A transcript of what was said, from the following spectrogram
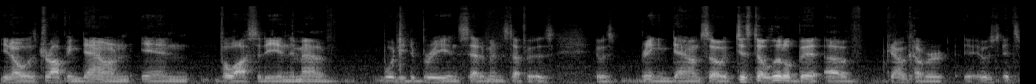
you know, was dropping down in velocity and the amount of woody debris and sediment and stuff it was it was bringing down. So just a little bit of ground cover, it was it's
